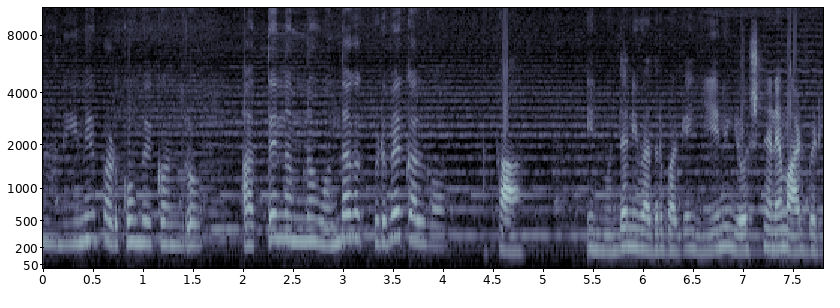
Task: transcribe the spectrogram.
ನಾನೇನೇ ಪಡ್ಕೊಬೇಕು ಅಂದ್ರು ಅತ್ತೆ ನಮ್ಮನ್ನ ಒಂದಾಗಕ್ಕೆ ಬಿಡ್ಬೇಕಲ್ವಾ? ಅಕ್ಕ ಇನ್ ಮುಂದೆ ನೀವು ಅದ್ರ ಬಗ್ಗೆ ಏನು ಯೋಚನೆನೇ ಮಾಡಬೇಡಿ.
